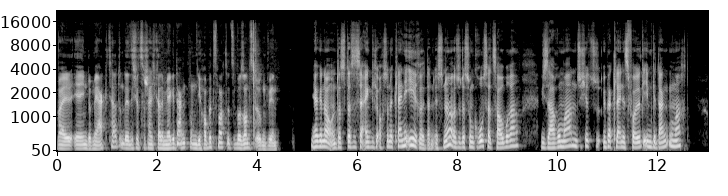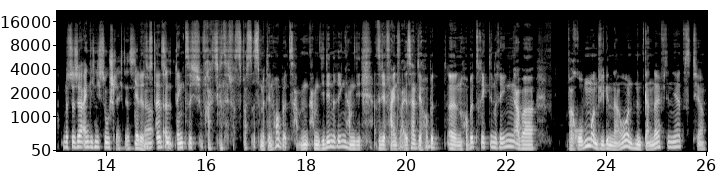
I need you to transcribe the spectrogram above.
weil er ihn bemerkt hat und er sich jetzt wahrscheinlich gerade mehr Gedanken um die Hobbits macht als über sonst irgendwen. Ja, genau. Und das, das ist ja eigentlich auch so eine kleine Ehre dann ist, ne? Also, dass so ein großer Zauberer wie Saruman sich jetzt über kleines Volk eben Gedanken macht dass das ja eigentlich nicht so schlecht ist. Ja, der ja. Also, denkt sich, fragt sich ganz was, was ist mit den Hobbits? Haben, haben die den Ring? Haben die, also der Feind weiß halt, der Hobbit, äh, ein Hobbit trägt den Ring, aber warum und wie genau und nimmt Gandalf den jetzt? Tja.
